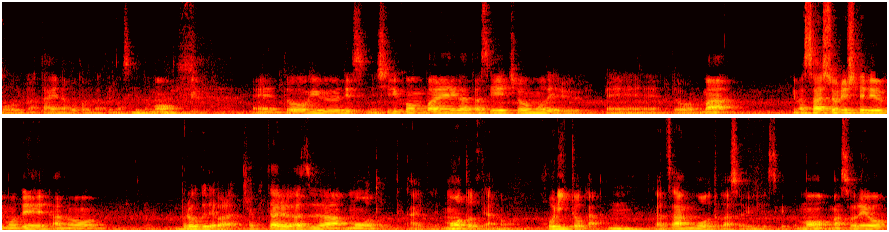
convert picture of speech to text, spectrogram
もう今大変なことになってますけども、えー、というですねシリコンバレー型成長モデル、えーとまあ、今最初にしてるモデあのブログではキャピタルアズアモートって書いてモートってあの堀とか、うん、残壕とかそういう意味ですけども、まあ、それを、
